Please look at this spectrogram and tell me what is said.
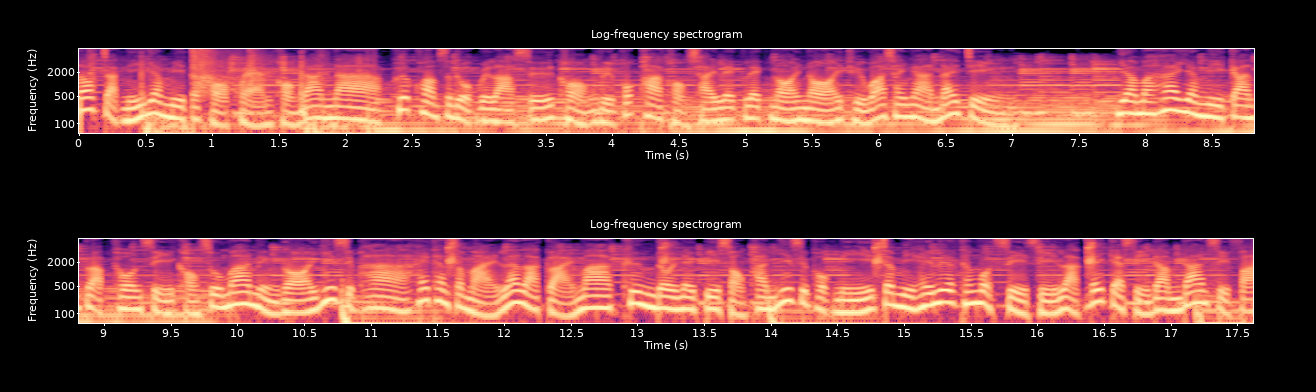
นอกจากนี้ยังมีตะขอแขวนของด้านหน้า เพื่อความสะดวกเวลาซื้อของหรือพกพาของใช้เล็กๆ น้อยๆ ถือว่าใช้งานได้จริง ยามาฮ่ายังมีการปรับโทนสีของซูมา125 ให้ทันสมัยและหลากหลายมากขึ้น โดยในปี 2026 นี้จะมีให้เลือกทั้งหมด 4 สีหลักได้แก่สีดำด้านสีฟ้า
